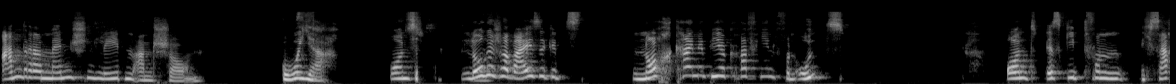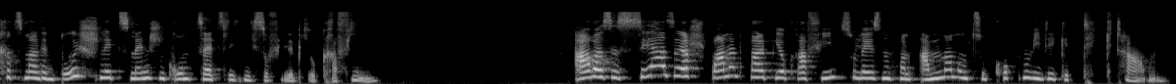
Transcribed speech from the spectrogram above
anderer Menschen Leben anschauen. Oh ja. Und logischerweise gibt es noch keine Biografien von uns. Und es gibt von, ich sage jetzt mal, den Durchschnittsmenschen grundsätzlich nicht so viele Biografien. Aber es ist sehr, sehr spannend, mal Biografien zu lesen von anderen, um zu gucken, wie die getickt haben.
